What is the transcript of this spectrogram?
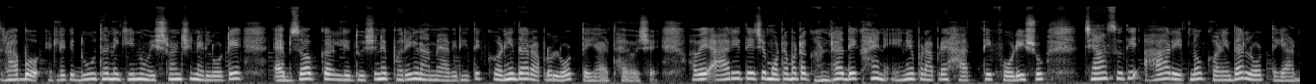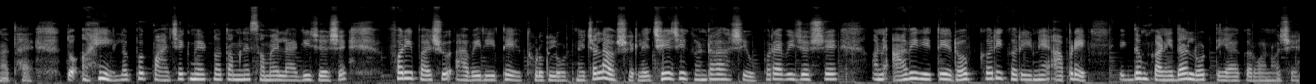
ધ્રાબો એટલે કે દૂધ અને ઘીનું મિશ્રણ છે ને લોટે એબ્ઝોર્બ કરી લીધું છે ને પરિણામે આવી રીતે કણીદાર આપણો લોટ તૈયાર થયો છે. હવે આ રીતે જે મોટા મોટા ઘંટા દેખાય ને એને પણ આપણે હાથથી ફોડીશું. જ્યાં સુધી આ રીતનો કણીદાર લોટ તૈયાર ન થાય. તો અહીં લગભગ પાંચેક મિનિટનો તમને સમય લાગી જશે. ફરી પાછું આવી રીતે થોડોક લોટને ચલાવશે એટલે જે જે ઘંટા હશે ઉપર આવી જશે અને આવી રીતે રબ કરી કરીને આપણે એકદમ કણીદાર લોટ તૈયાર કરવાનો છે.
